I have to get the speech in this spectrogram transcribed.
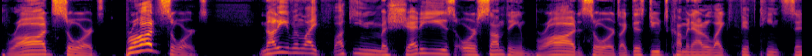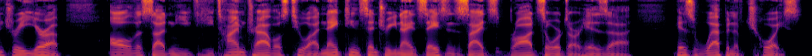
broadswords. Broadswords. Not even like fucking machetes or something. Broadswords. Like this dude's coming out of like 15th century Europe. All of a sudden, he he time travels to uh, 19th century United States and decides broadswords are his uh his weapon of choice.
